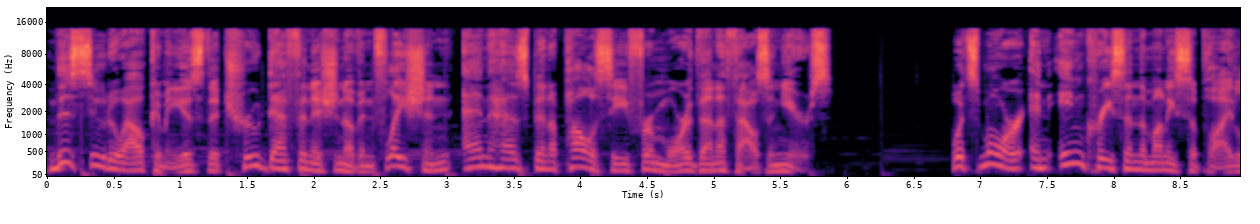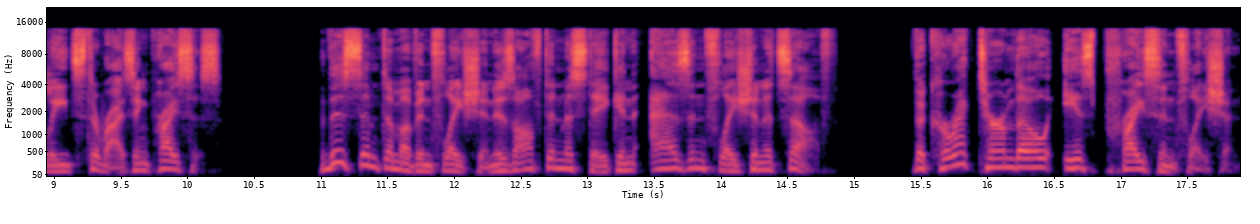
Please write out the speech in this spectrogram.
This pseudo alchemy is the true definition of inflation and has been a policy for more than a thousand years. What's more, an increase in the money supply leads to rising prices. This symptom of inflation is often mistaken as inflation itself. The correct term, though, is price inflation.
